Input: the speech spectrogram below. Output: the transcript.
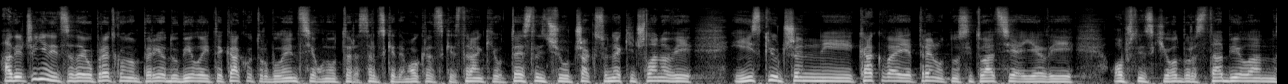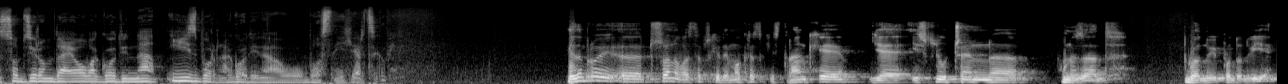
Ali je činjenica da je u prethodnom periodu bilo i tekako turbulencija unutar Srpske demokratske stranke u Tesliću. Čak su neki članovi i isključeni. Kakva je trenutno situacija? Je li opštinski odbor stabilan s obzirom da je ova godina izborna godina u Bosni i Hercegovini? Jedan broj e, članova Srpske demokratske stranke je isključen e, unazad godinu i po do dvije.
